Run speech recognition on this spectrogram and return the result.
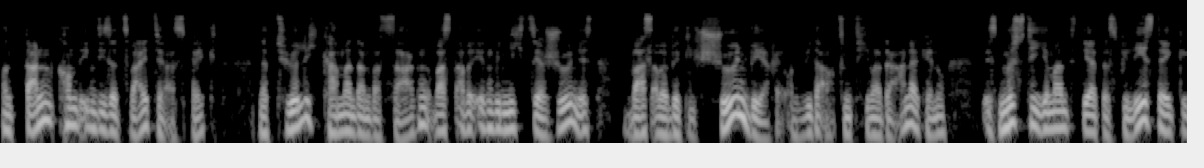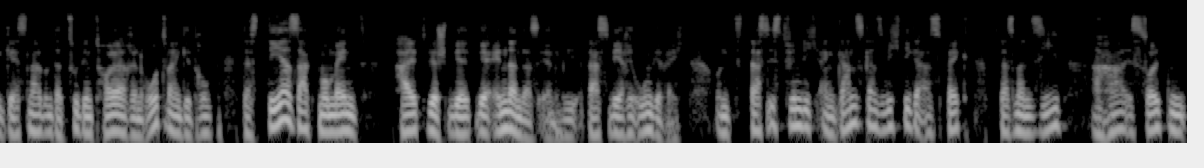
Und dann kommt eben dieser zweite Aspekt. Natürlich kann man dann was sagen, was aber irgendwie nicht sehr schön ist, was aber wirklich schön wäre. Und wieder auch zum Thema der Anerkennung. Es müsste jemand, der das Filetsteak gegessen hat und dazu den teureren Rotwein getrunken, dass der sagt, Moment, halt, wir, wir, wir ändern das irgendwie. Das wäre ungerecht. Und das ist, finde ich, ein ganz, ganz wichtiger Aspekt, dass man sieht, aha, es sollten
